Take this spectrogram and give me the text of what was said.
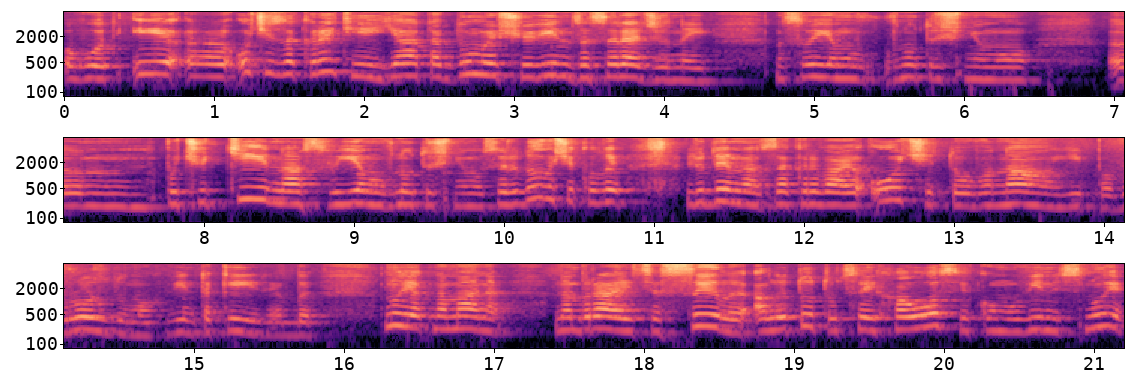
От. І е, очі закриті. Я так думаю, що він зосереджений на своєму внутрішньому ем, почутті, на своєму внутрішньому середовищі. Коли людина закриває очі, то вона їй в роздумах. Він такий, якби, ну як на мене, набирається сили, але тут у цей хаос, в якому він існує.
